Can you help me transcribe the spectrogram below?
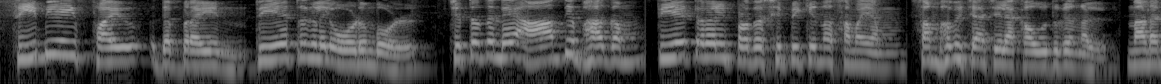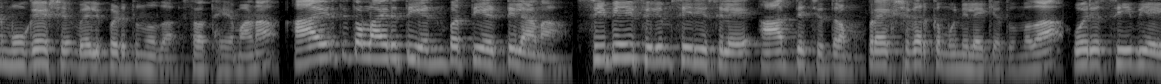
C B I five the brain തിയേറ്ററുകളിൽ ഓടുമ്പോൾ ചിത്രത്തിന്റെ ആദ്യ ഭാഗം തിയേറ്ററിൽ പ്രദർശിപ്പിക്കുന്ന സമയം സംഭവിച്ച ചില കൗതുകങ്ങൾ നടൻ മുകേഷ് വെളിപ്പെടുത്തുന്നത് ശ്രദ്ധേയമാണ്. ആയിരത്തി തൊള്ളായിരത്തി എൺപത്തി എട്ടിലാണ് സി ബി ഐ ഫിലിം സീരീസിലെ ആദ്യ ചിത്രം പ്രേക്ഷകർക്ക് മുന്നിലേക്ക് എത്തുന്നത്. ഒരു സി ബി ഐ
